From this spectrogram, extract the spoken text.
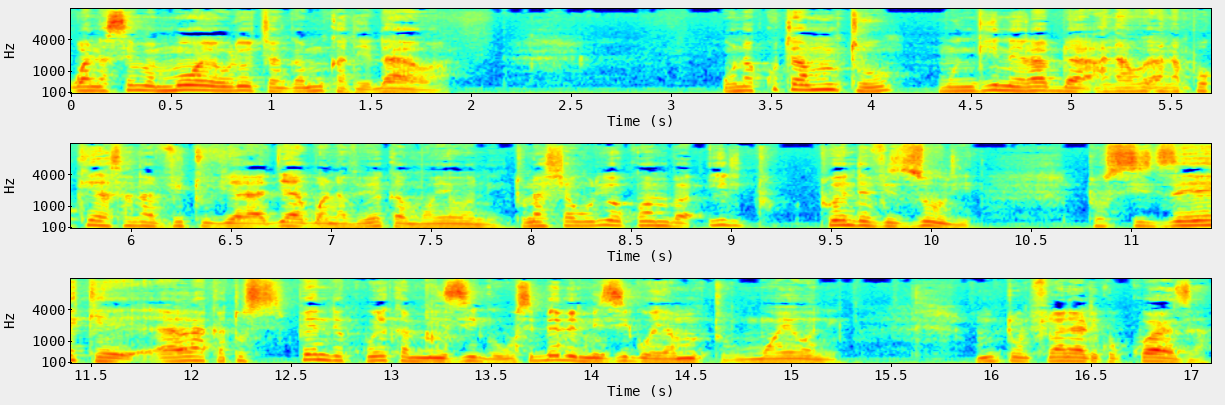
wanasema moyo uliochangamka ni dawa. Unakuta mtu mwingine labda ana, anapokea sana vitu vya ajabu anaviweka moyoni. Tunashauriwa kwamba ili tu, tuende vizuri tusizeeke haraka tusipende kuweka mizigo usibebe mizigo ya mtu moyoni. Mtu fulani alikukwaza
